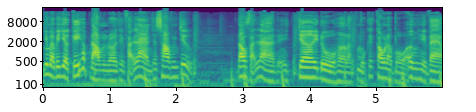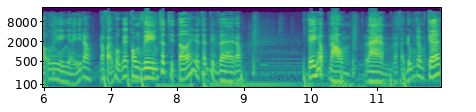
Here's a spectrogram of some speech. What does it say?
Nhưng mà bây giờ ký hợp đồng rồi thì phải làm cho xong chứ đâu phải là chơi đùa hoặc là một cái câu lạc bộ ưng thì vào ưng thì nghỉ đâu. Đâu phải một cái công viên thích thì tới thích thì về đâu. Ký hợp đồng làm là phải đúng cam kết.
